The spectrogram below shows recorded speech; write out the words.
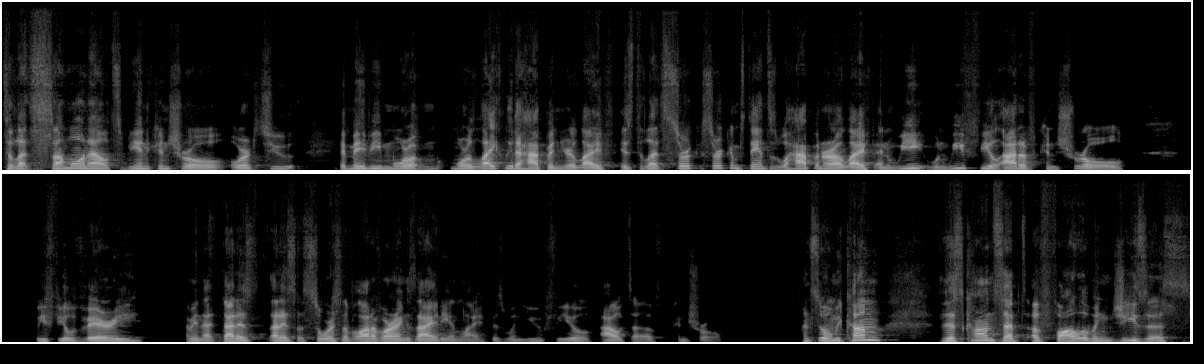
to let someone else be in control or to it may be more more likely to happen in your life is to let cir- circumstances will happen in our life and we when we feel out of control we feel very I mean that, that is that is the source of a lot of our anxiety in life is when you feel out of control. And so when we come to this concept of following Jesus,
